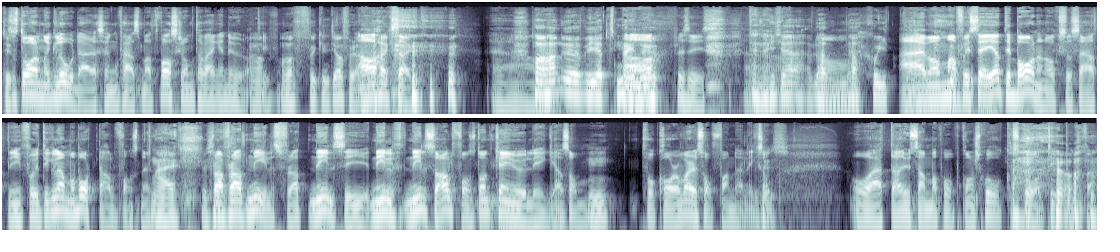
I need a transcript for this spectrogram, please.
Typ, Så står han och glor där, så ungefär som att, vad ska de ta vägen nu då? ja. Typ. och varför fick inte jag för det? Ja, exakt. Eh, Har han övergett mig ja, nu? precis. Den Eh, där jävla ja. skiten. Nej, men man får ju säga till barnen också så att ni får inte glömma bort Alfons nu. Nej, precis. Framförallt Nils, för att Nils, i, Nils, Nils och Alfons, de kan ju ligga som Mm, två korvar i soffan där liksom. precis. Och äta ju samma popcornskål skål, typ ungefär.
